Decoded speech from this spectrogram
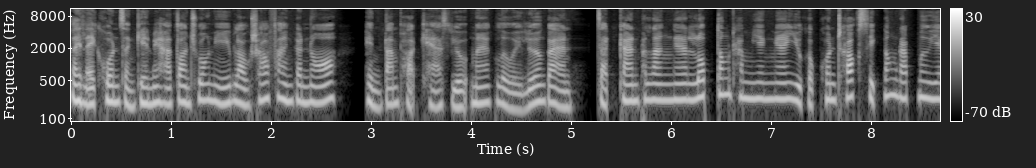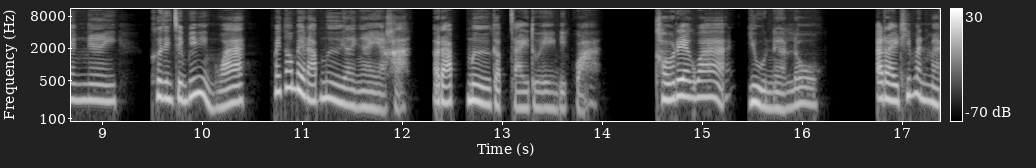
หลาย ๆ คนสังเกตไหมคะ ตอนช่วงนี้เราชอบฟังกันเนาะเห็นตามพอดแคสต์เยอะมากเลย เรื่องการจัดการพลังงานลบต้องทำยังไง อยู่กับคน toxic ต้องรับมือยังไง คือจริง ๆ พี่ผิงว่าไม่ต้องไปรับมือยังไงอะค่ะ รับมือกับใจตัวเองดีกว่า เขาเรียกว่าอยู่เหนือโลก อะไรที่มันมา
